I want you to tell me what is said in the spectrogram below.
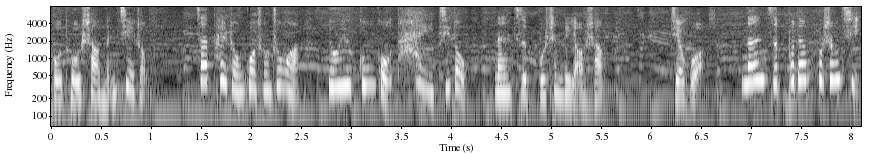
偷偷上门借种，在配种过程中啊，由于公狗太激动，男子不慎被咬伤。结果，男子不但不生气。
